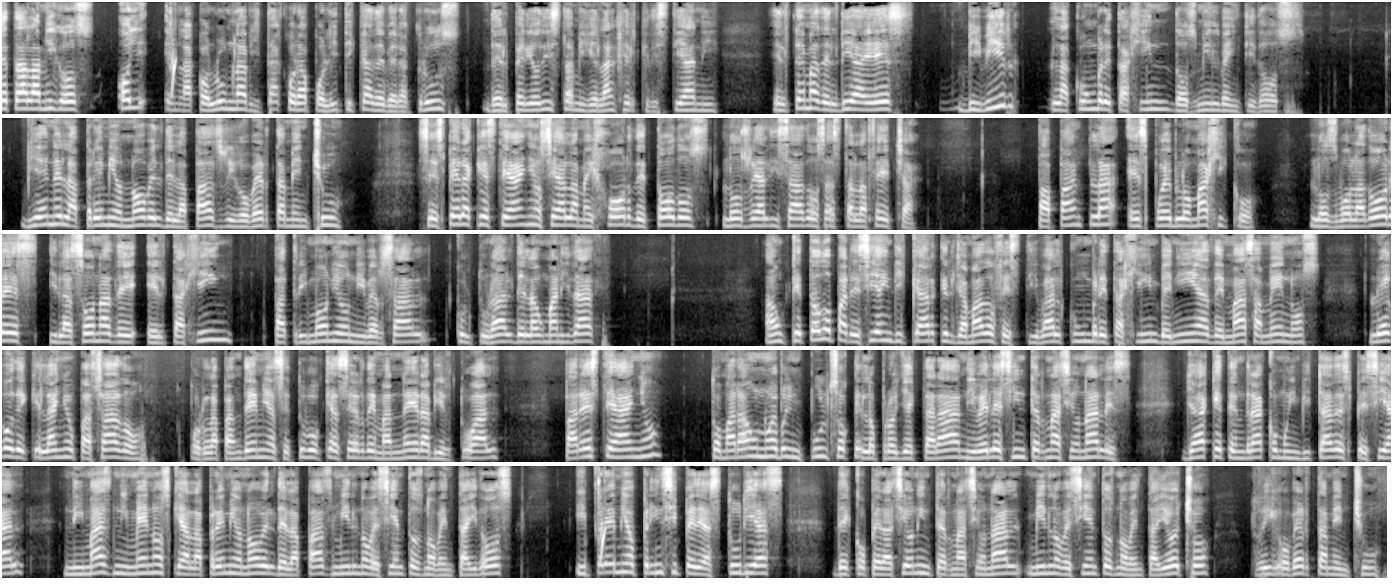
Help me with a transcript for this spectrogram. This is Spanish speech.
¿Qué tal amigos? Hoy en la columna Bitácora Política de Veracruz del periodista Miguel Ángel Cristiani, el tema del día es Vivir la Cumbre Tajín 2022. Viene la Premio Nobel de la Paz Rigoberta Menchú. Se espera que este año sea la mejor de todos los realizados hasta la fecha. Papantla es pueblo mágico, los voladores y la zona de El Tajín, patrimonio universal cultural de la humanidad. Aunque todo parecía indicar que el llamado Festival Cumbre Tajín venía de más a menos, luego de que el año pasado, por la pandemia, se tuvo que hacer de manera virtual, para este año tomará un nuevo impulso que lo proyectará a niveles internacionales, ya que tendrá como invitada especial ni más ni menos que a la Premio Nobel de la Paz 1992 y Premio Príncipe de Asturias de Cooperación Internacional 1998, Rigoberta Menchú.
